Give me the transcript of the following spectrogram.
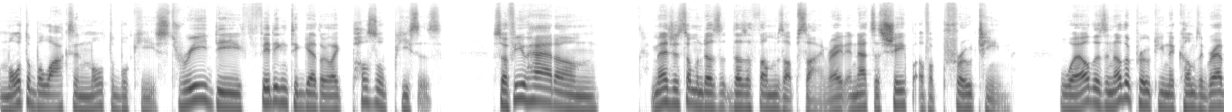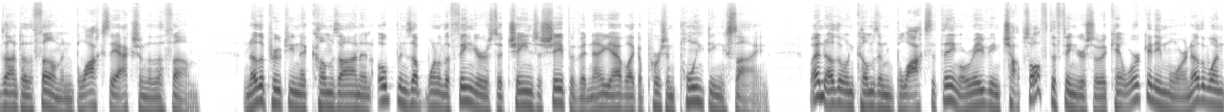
multiple locks and multiple keys, 3D fitting together like puzzle pieces. So if you had, um, imagine someone does, does a thumbs up sign, right? And that's a shape of a protein. Well, there's another protein that comes and grabs onto the thumb and blocks the action of the thumb another protein that comes on and opens up one of the fingers to change the shape of it. Now you have like a person pointing sign. Another one comes and blocks the thing, or maybe even chops off the finger so it can't work anymore. Another one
